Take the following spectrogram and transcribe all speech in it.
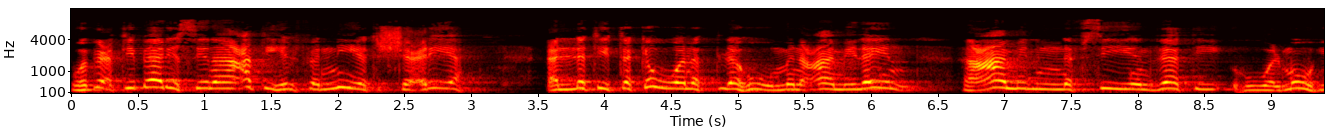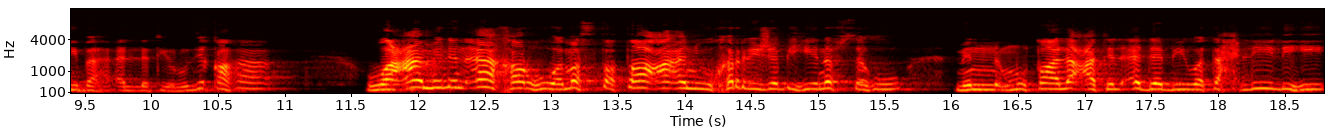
وباعتبار صناعته الفنية الشعرية التي تكونت له من عاملين عامل نفسي ذاتي هو الموهبة التي رزقها وعامل آخر هو ما استطاع أن يخرج به نفسه من مطالعة الأدب وتحليله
